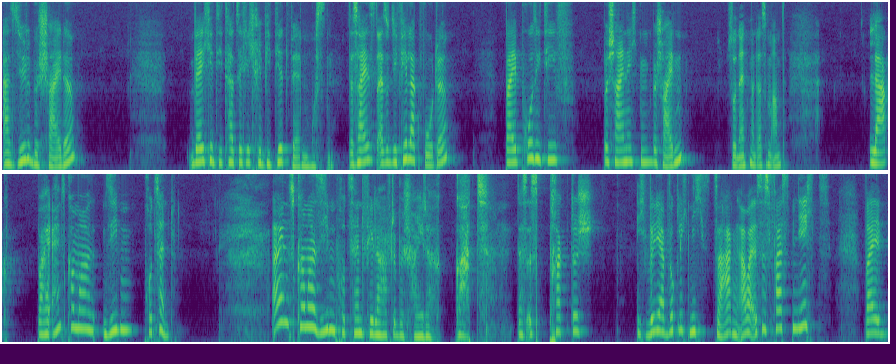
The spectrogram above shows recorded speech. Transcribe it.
Asylbescheide, welche die tatsächlich revidiert werden mussten. Das heißt also, die Fehlerquote bei positiv bescheinigten Bescheiden, so nennt man das im Amt, lag bei 1,7 Prozent. 1,7 Prozent fehlerhafte Bescheide. Gott, das ist praktisch, ich will ja wirklich nichts sagen, aber es ist fast nichts. Weil,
